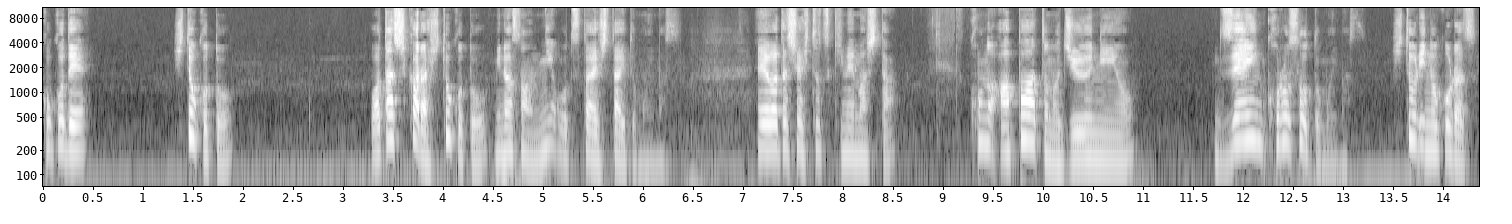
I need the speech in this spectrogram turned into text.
ここで一言、私から一言皆さんにお伝えしたいと思います。えー、私は一つ決めました。このアパートの住人を全員殺そうと思います。一人残らず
